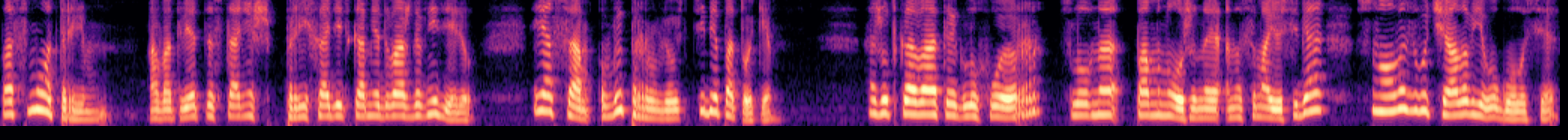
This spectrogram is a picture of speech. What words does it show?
«Посмотрим. А в ответ ты станешь приходить ко мне дважды в неделю. Я сам выправлю тебе потоки». Жутковатое глухое «р», словно помноженное на самое себя, снова звучало в его голосе.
